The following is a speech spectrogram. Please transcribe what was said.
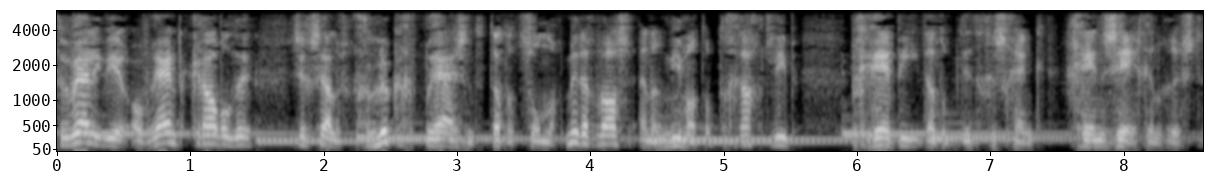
Terwijl hij weer overeind krabbelde, zichzelf gelukkig prijzend dat het zondagmiddag was en er niemand op de gracht liep, begreep hij dat op dit geschenk geen zegen rustte.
